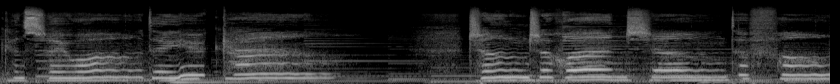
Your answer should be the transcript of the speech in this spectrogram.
跟随我的预感，乘着幻想的风。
